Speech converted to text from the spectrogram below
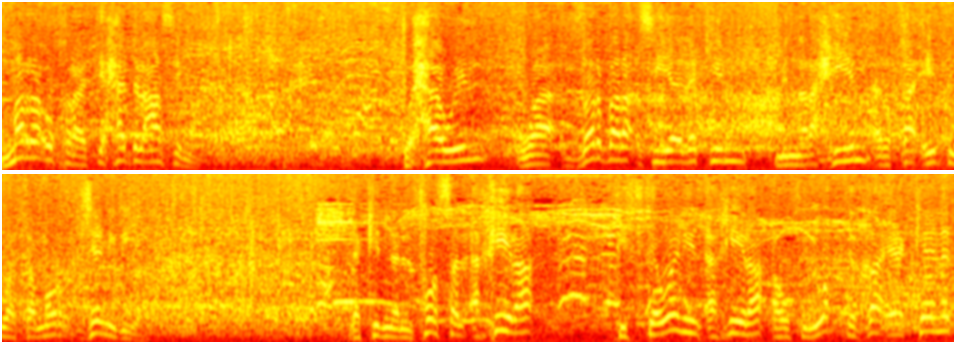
مرة أخرى اتحاد العاصمة تحاول وضربة رأسية لكن من رحيم القائد وتمر جانبية. لكن الفرصة الأخيرة في الثواني الأخيرة أو في الوقت الضائع كانت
